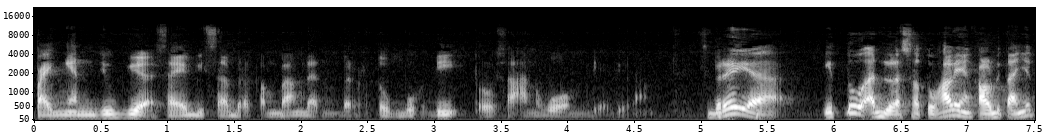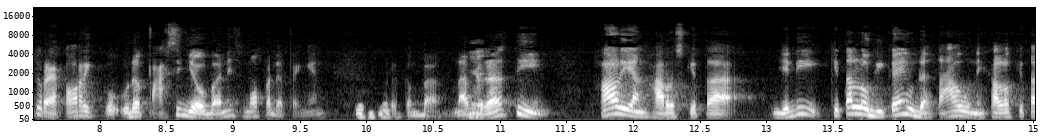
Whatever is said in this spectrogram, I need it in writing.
pengen juga saya bisa berkembang dan bertumbuh di perusahaan WOM dia bilang. Sebenarnya ya itu adalah suatu hal yang kalau ditanya itu retorik, udah pasti jawabannya semua pada pengen berkembang. Nah ya. berarti hal yang harus kita jadi kita logikanya udah tahu nih kalau kita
